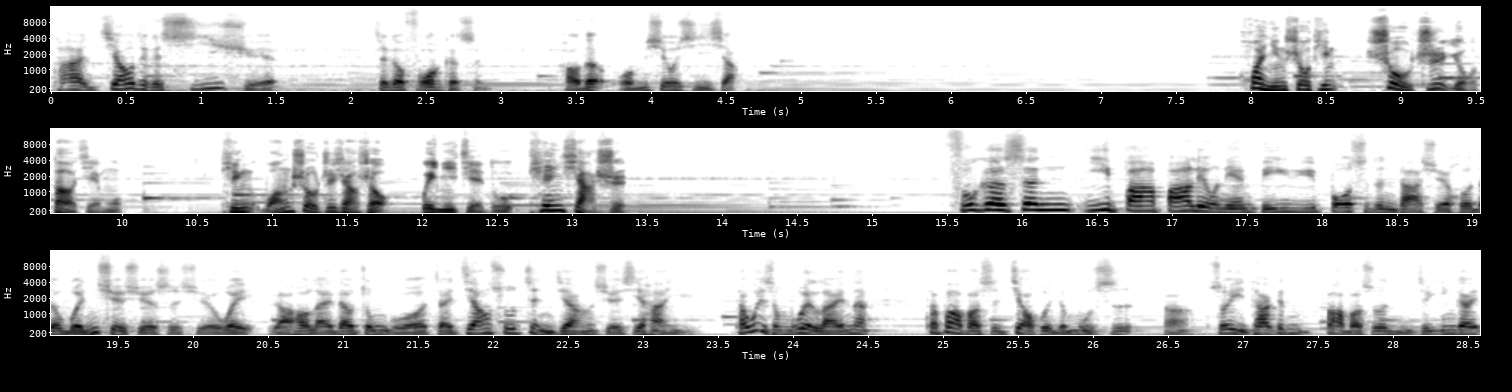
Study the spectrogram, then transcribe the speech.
他还教这个西学，这个 Ferguson。好的，我们休息一下。欢迎收听《授之有道》节目，听王寿之教授为你解读天下事。福格森一八八六年毕业于波士顿大学，获得文学学士学位，然后来到中国，在江苏镇江学习汉语。他为什么会来呢？他爸爸是教会的牧师啊，所以他跟爸爸说：“你就应该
